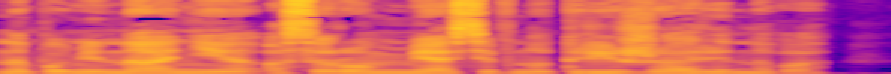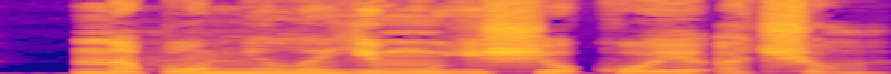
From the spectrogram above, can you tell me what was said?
напоминание о сыром мясе внутри жареного, напомнила ему еще кое о чем.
